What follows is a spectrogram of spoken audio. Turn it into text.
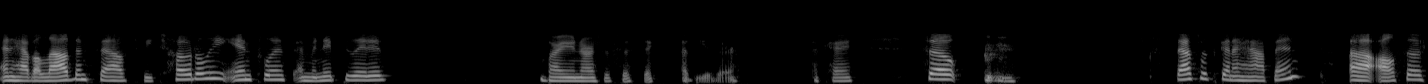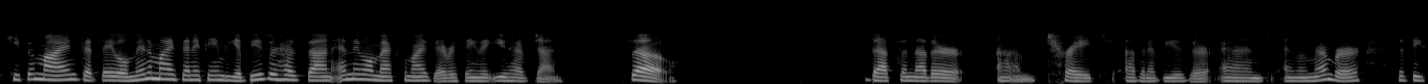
and have allowed themselves to be totally influenced and manipulated by your narcissistic abuser. Okay? So, that's what's going to happen. Uh, also, keep in mind that they will minimize anything the abuser has done and they will maximize everything that you have done. So, that's another um, trait of an abuser. And, and remember that these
